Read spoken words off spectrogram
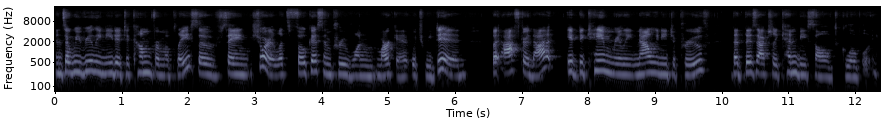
And so we really needed to come from a place of saying, sure, let's focus and prove one market, which we did. But after that, it became really now we need to prove that this actually can be solved globally.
